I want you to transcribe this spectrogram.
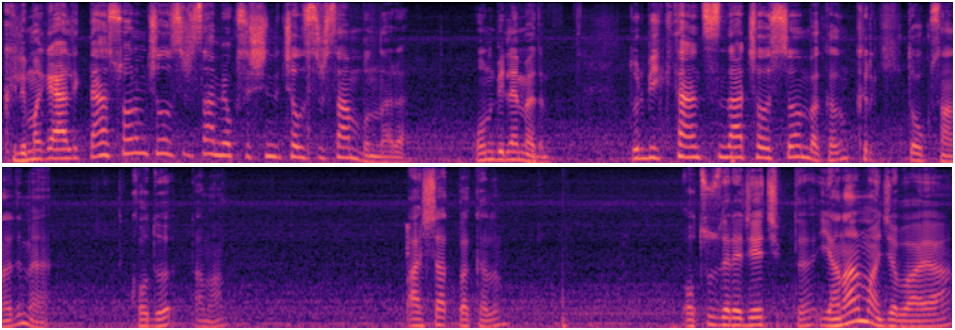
Klima geldikten sonra mı çalıştırsam yoksa şimdi çalıştırsam bunları? Onu bilemedim. Dur bir iki tanesini daha çalıştıralım bakalım. 42.90'da değil mi? Kodu tamam. Başlat bakalım. 30 dereceye çıktı. Yanar mı acaba ya?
